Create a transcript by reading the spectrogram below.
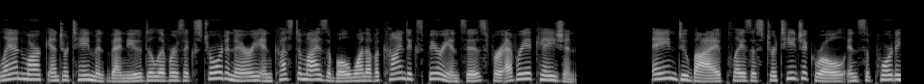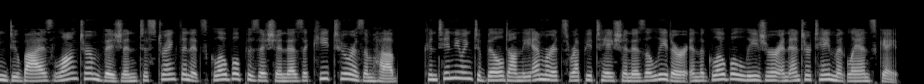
landmark entertainment venue delivers extraordinary and customizable one-of-a-kind experiences for every occasion. Ain Dubai plays a strategic role in supporting Dubai's long-term vision to strengthen its global position as a key tourism hub, continuing to build on the Emirates' reputation as a leader in the global leisure and entertainment landscape.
